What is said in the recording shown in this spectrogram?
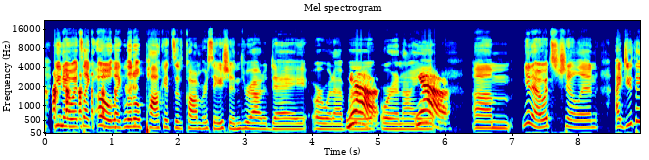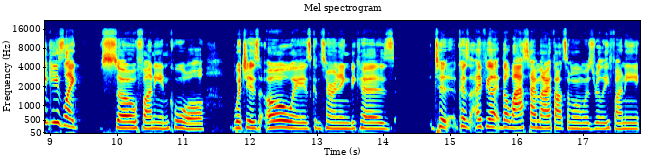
you know, it's like oh, like little pockets of conversation throughout a day or whatever Yeah. or a night. Yeah. Um, you know, it's chilling. I do think he's like so funny and cool, which is always concerning because to because I feel like the last time that I thought someone was really funny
